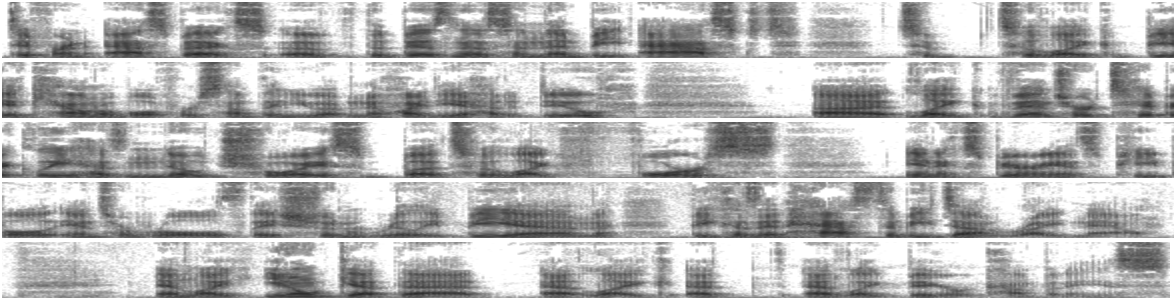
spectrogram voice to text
different aspects of the business and then be asked to to like be accountable for something you have no idea how to do uh, like venture typically has no choice but to like force inexperienced people into roles they shouldn't really be in because it has to be done right now. And like you don't get that at like at at like bigger companies.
